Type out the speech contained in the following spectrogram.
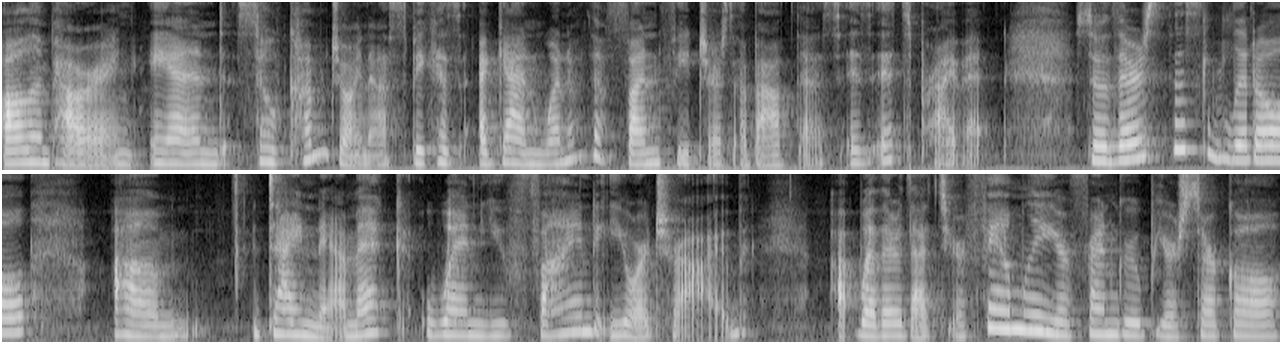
all empowering. And so come join us because, again, one of the fun features about this is it's private. So there's this little um, dynamic when you find your tribe, uh, whether that's your family, your friend group, your circle,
